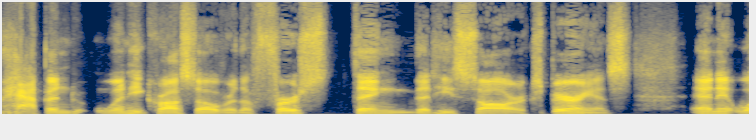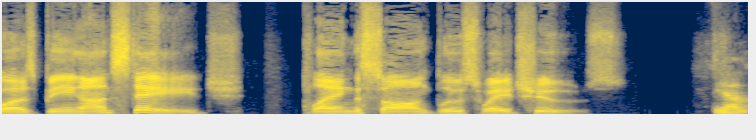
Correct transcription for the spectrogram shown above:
happened when he crossed over the first thing that he saw or experienced and it was being on stage playing the song blue suede shoes Yeah.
